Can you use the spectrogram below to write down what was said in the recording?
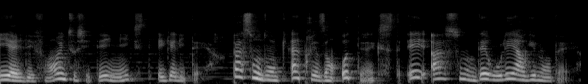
Et elle défend une société mixte égalitaire. Passons donc à présent au texte et à son déroulé argumentaire.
